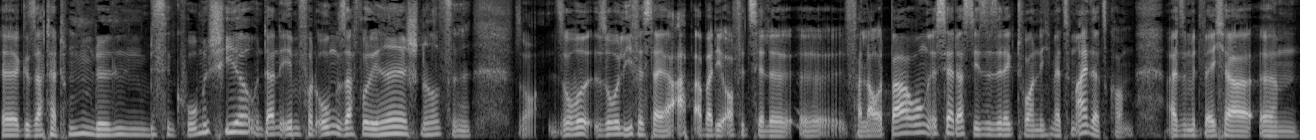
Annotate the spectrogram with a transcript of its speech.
äh, gesagt hat, hm, ein bisschen komisch hier und dann eben von oben gesagt wurde, Schnauze. So, so, so lief es da ja ab, aber die offizielle äh, Verlautbarung ist ja, dass diese Selektoren nicht mehr zum Einsatz kommen. Also mit welcher ähm,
